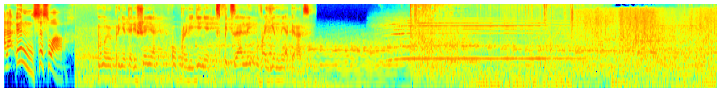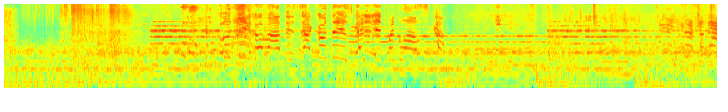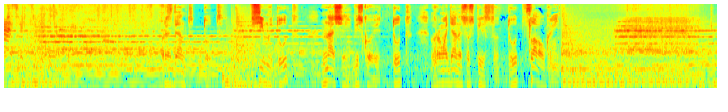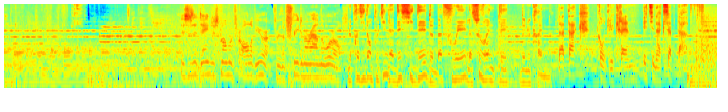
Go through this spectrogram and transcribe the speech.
À la une ce soir. Мною принято решение о проведении специальной военной операции. наші військові тут, громадяни суспільства тут. Слава Україні! This is a dangerous moment for all of Europe, for the freedom around the world. Le président Poutine a décidé de bafouer la souveraineté de l'Ukraine. L'attaque contre l'Ukraine est inacceptable. «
